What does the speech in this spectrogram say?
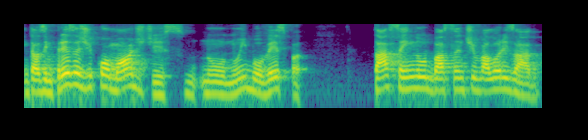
Então, as empresas de commodities no, no Ibovespa está sendo bastante valorizado.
